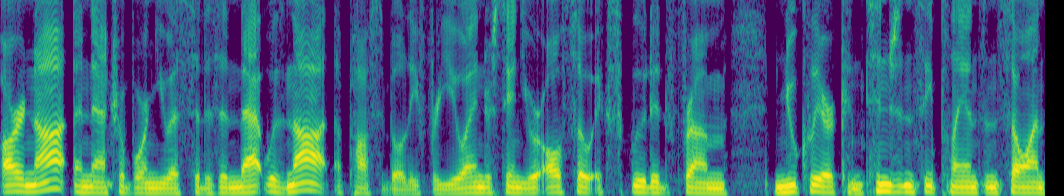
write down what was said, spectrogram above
are not a natural born U.S. citizen, that was not a possibility for you. I understand you were also excluded from nuclear contingency plans and so on.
